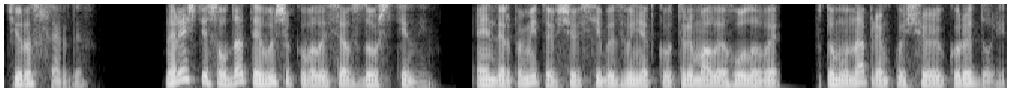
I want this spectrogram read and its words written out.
чи розсердив. Нарешті солдати вишикувалися вздовж стіни. Ендер помітив, що всі без винятку тримали голови в тому напрямку, що й у коридорі.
